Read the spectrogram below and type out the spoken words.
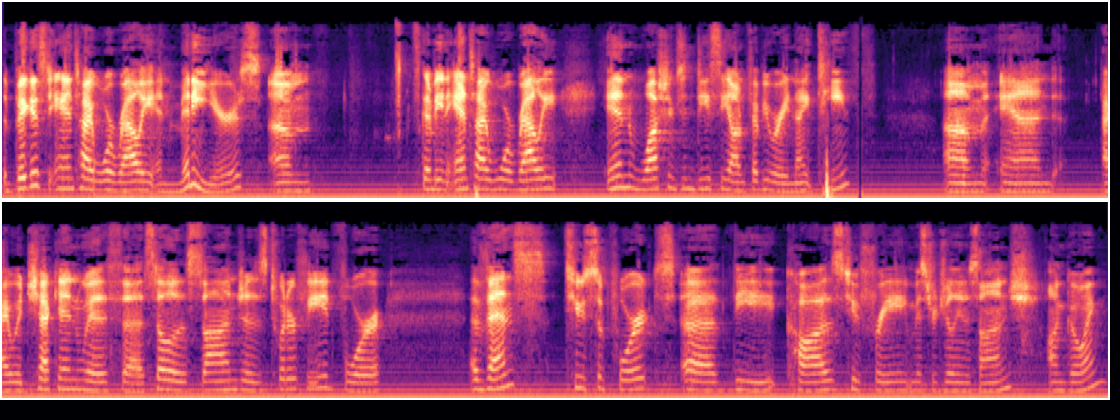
the biggest anti-war rally in many years. Um, it's going to be an anti-war rally in Washington D.C. on February 19th, um, and I would check in with uh, Stella Assange's Twitter feed for events to support uh, the cause to free Mr. Julian Assange ongoing.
